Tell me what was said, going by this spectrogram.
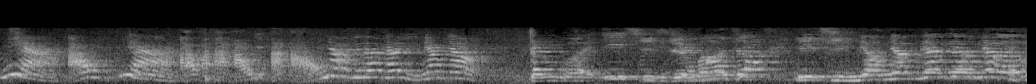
喵，嗷，喵，嗷嗷嗷嗷，喵喵喵。喵喵喵，跟我一起学猫叫，一起喵喵喵喵喵。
